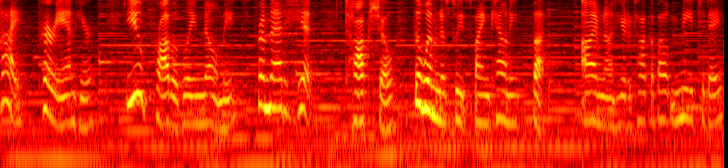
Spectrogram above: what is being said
Hi, Prairie Ann here. You probably know me from that hit talk show, The Women of Sweet Swine County, but I'm not here to talk about me today.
